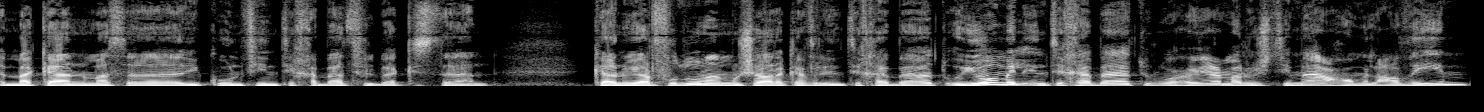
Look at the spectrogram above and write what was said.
لما كان مثلا يكون في انتخابات في الباكستان كانوا يرفضون المشاركة في الانتخابات ويوم الانتخابات يروحوا يعملوا اجتماعهم العظيم.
